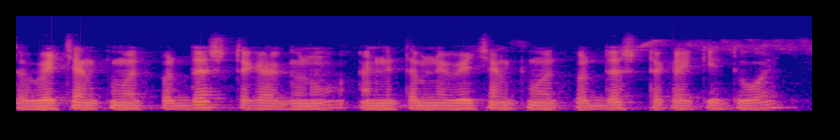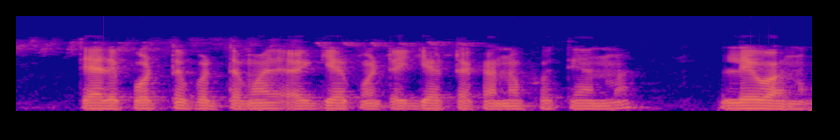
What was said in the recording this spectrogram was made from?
તો વેચાણ કિંમત પર દસ ટકા ગણવું અને તમને વેચાણ કિંમત પર દસ ટકા કીધું હોય, ત્યારે પડતર પર તમારે અગિયાર પોઈન્ટ અગિયાર ટકા નફો ધ્યાનમાં લેવાનો.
